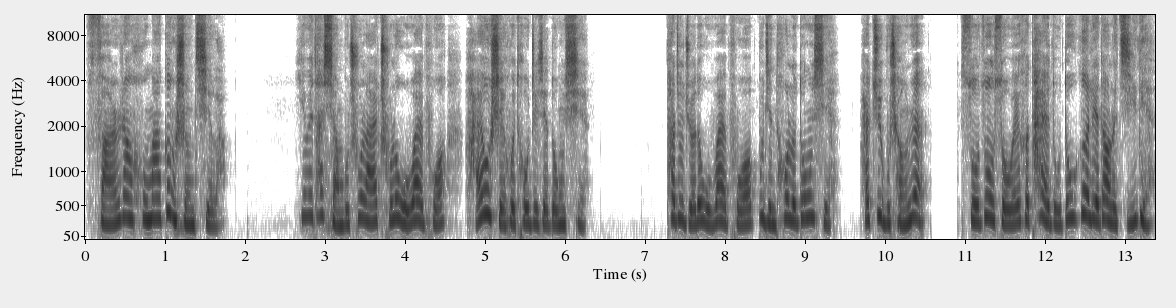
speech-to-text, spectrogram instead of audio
反而让后妈更生气了，因为她想不出来除了我外婆，还有谁会偷这些东西。她就觉得我外婆不仅偷了东西，还拒不承认，所作所为和态度都恶劣到了极点，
